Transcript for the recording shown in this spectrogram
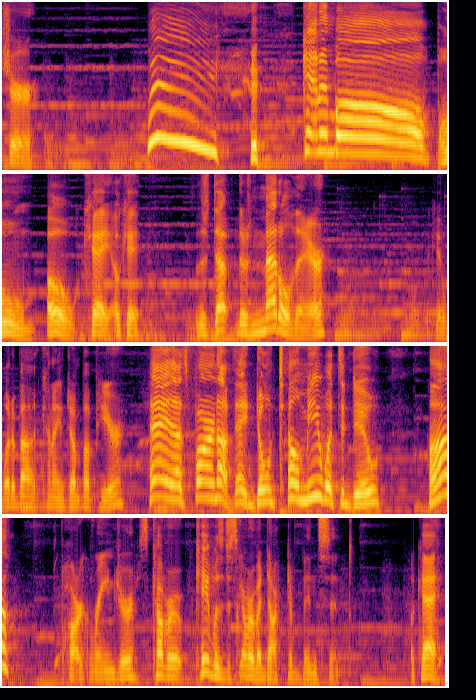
Sure. Whee! Cannonball! Boom. Okay, okay. There's there's metal there. Okay, what about, can I jump up here? Hey, that's far enough. Hey, don't tell me what to do. Huh? Park ranger. This cover, cave was discovered by Dr. Vincent. Okay.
